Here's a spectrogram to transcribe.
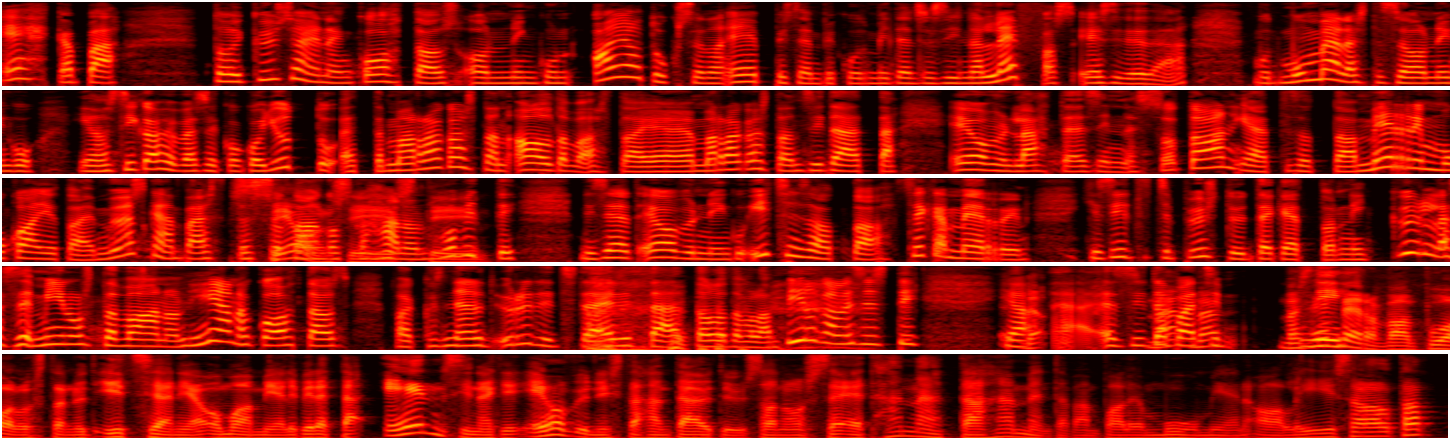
ehkäpä toi kyseinen kohtaus on niin kuin ajatuksena eeppisempi kuin miten se siinä leffassa esitetään. Mutta mun mielestä se on niin kuin ihan sikahyvä se koko juttu, että mä rakastan altavastaajaa ja mä rakastan sitä, että Eowyn lähtee sinne sotaan ja että se ottaa Merrin mukaan, jota ei myöskään päästä Se sotaan, koska hän on hovitti. Niin se, että Eowyn niin kuin itsensä ottaa sekä Merrin ja sitten, että se pystyy tekemään ton, niin kyllä se minusta vaan on hieno kohtaus, vaikka sinä nyt yritit sitä esittää tuolla tavalla pilkallisesti. Ja no, sitä mä, paitsi... Mä, mä sen niin. verran vaan puolustan nyt itseäni ja omaa mielipidettä. Ensinnäkin Eovynistähän täytyy sanoa se, että hän näyttää hämmentävän paljon muumien Aliisalta.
